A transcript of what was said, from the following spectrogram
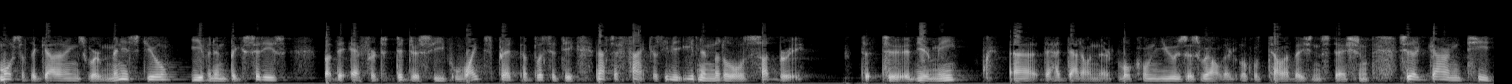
Most of the gatherings were minuscule, even in big cities, but the effort did receive widespread publicity. And that's a fact, because even, even in little old Sudbury, to, to, near me, uh, they had that on their local news as well, their local television station. So they're guaranteed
